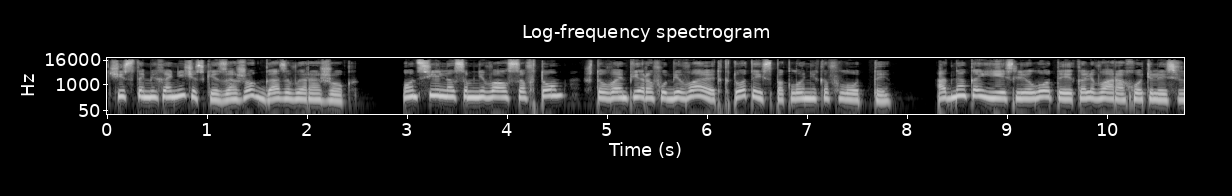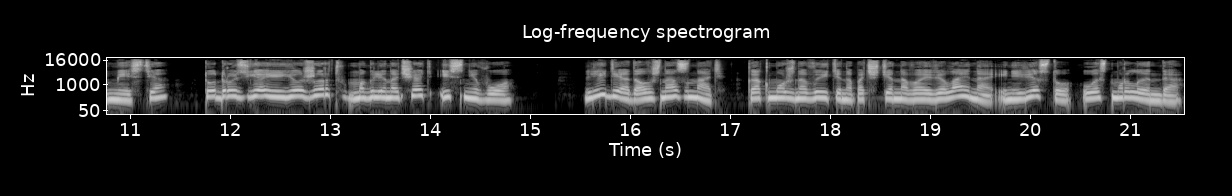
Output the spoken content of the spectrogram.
чисто механически зажег газовый рожок. Он сильно сомневался в том, что вампиров убивает кто-то из поклонников Лотты. Однако если Лотта и Кальвар охотились вместе, то друзья ее жертв могли начать и с него. Лидия должна знать, как можно выйти на почтенного Эвелайна и невесту Уэстмурленда,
